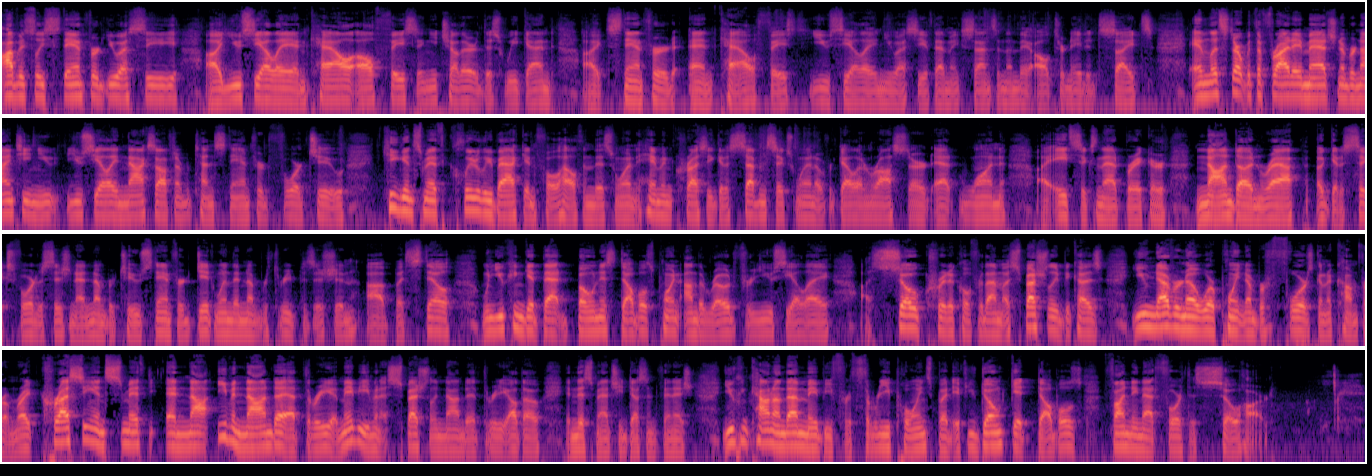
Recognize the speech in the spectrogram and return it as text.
Obviously, Stanford, USC, uh, UCLA, and Cal all facing each other this weekend. Uh, Stanford and Cal faced UCLA and USC, if that makes sense, and then they alternated sites. And let's start with the Friday match. Number 19, U- UCLA knocks off number 10, Stanford 4 2. Keegan Smith clearly back in full health in this one. Him and Cressy get a 7 6 win over Geller and Rotsaert at 1 8 uh, 6 in that breaker. Nanda and Rapp uh, get a 6 4 decision at number 2. Stanford did win the number 3 position, uh, but still, when you can get that bonus doubles point on the road for UCLA, uh, so critical for them, especially because you never know where point number 4 is going to come from, right? Cressy and Smith, and not even Nanda at 3, maybe even especially Nanda at 3, although in this match he does doesn't finish. You can count on them maybe for three points, but if you don't get doubles, finding that fourth is so hard.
